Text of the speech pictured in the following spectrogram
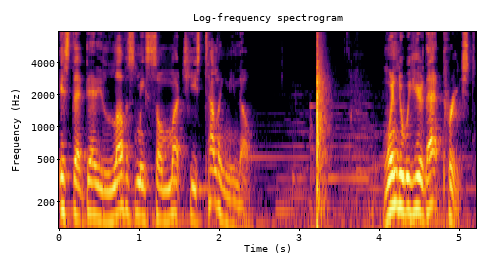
it's that daddy loves me so much he's telling me no. When do we hear that preached?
